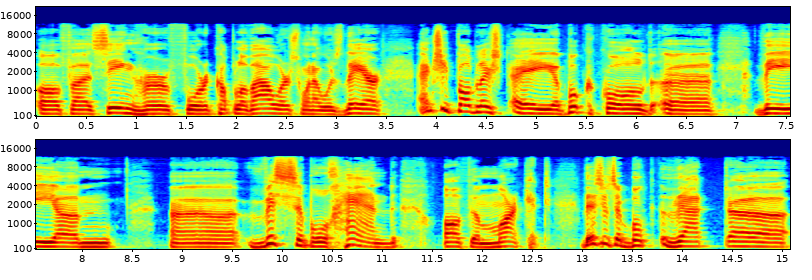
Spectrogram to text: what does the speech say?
of uh, seeing her for a couple of hours when I was there, and she published a, a book called uh, The um, uh, Visible Hand of the Market. This is a book that uh,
